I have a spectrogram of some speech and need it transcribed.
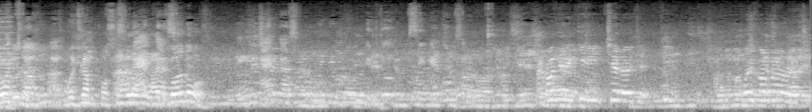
বলছিলাম বলছিলাম প্রশ্নগুলো লাইভ করে দেবো আমাদের কি ইচ্ছে রয়েছে কি পরিকল্পনা রয়েছে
